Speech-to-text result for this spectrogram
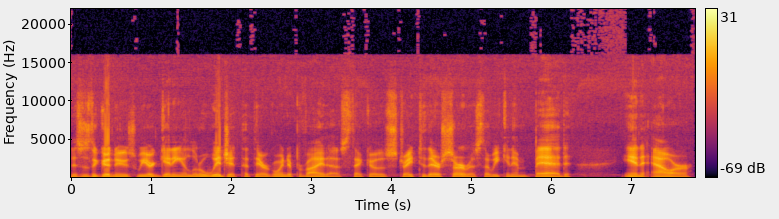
this is the good news, we are getting a little widget that they're going to provide us that goes straight to their service that we can embed in our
